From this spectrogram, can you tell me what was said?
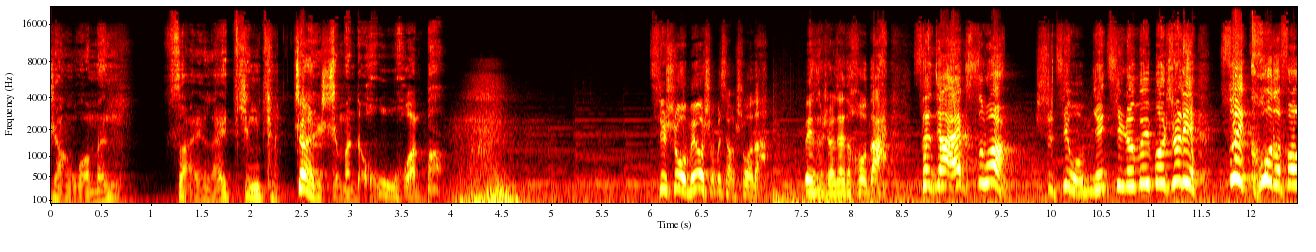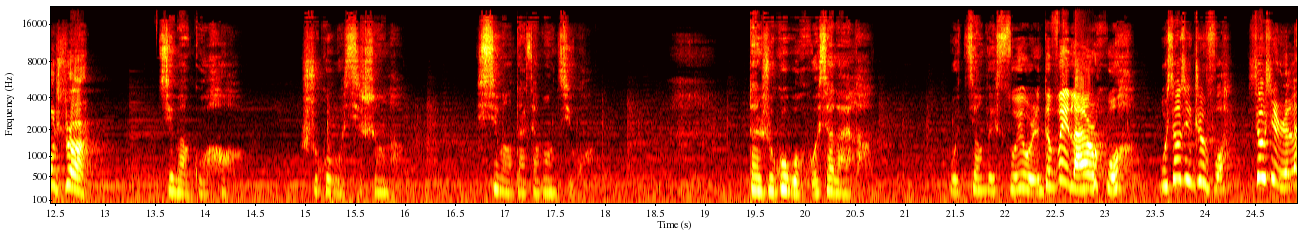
让我们。再来听听战士们的呼唤吧。其实我没有什么想说的。为了人类的后代，参加 X War 是尽我们年轻人微薄之力最酷的方式。今晚过后，如果我牺牲了，希望大家忘记我。但如果我活下来了，我将为所有人的未来而活。我相信政府，相信人类。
